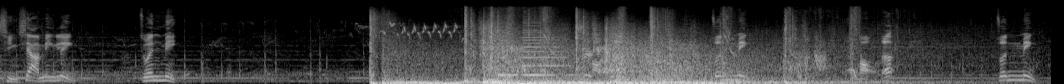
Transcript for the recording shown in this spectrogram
请下命令。遵命。遵命。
